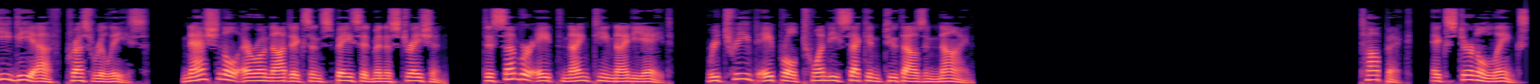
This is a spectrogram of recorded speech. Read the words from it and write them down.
PDF press release. National Aeronautics and Space Administration. December 8, 1998. Retrieved April 22, 2009. Topic: External links.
